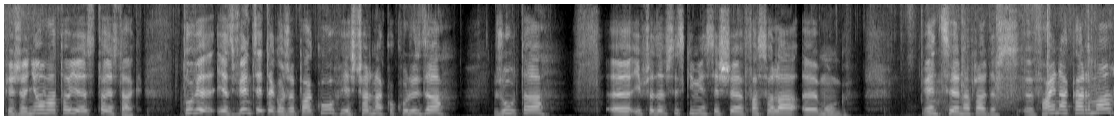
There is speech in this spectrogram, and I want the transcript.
pierzeniowa to jest, to jest tak, tu wie, jest więcej tego rzepaku, jest czarna kukurydza, żółta e, i przede wszystkim jest jeszcze fasola mung. Więc naprawdę fajna karma.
